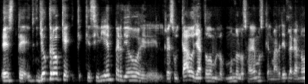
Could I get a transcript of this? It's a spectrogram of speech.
Este, yo creo que, si bien perdió el resultado, ya todo el mundo lo sabemos que el Madrid le ganó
